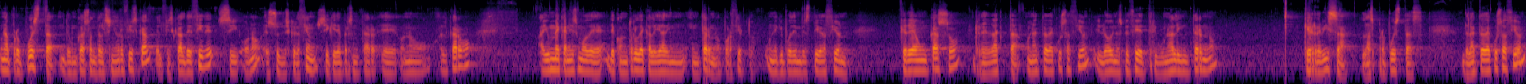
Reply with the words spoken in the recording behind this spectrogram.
una propuesta de un caso ante el señor fiscal, el fiscal decide sí o no, es su discreción si quiere presentar eh, o no el cargo hay un mecanismo de, control de calidad interno, por cierto. Un equipo de investigación crea un caso, redacta un acta de acusación y luego hay una especie de tribunal interno que revisa las propuestas del acta de acusación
